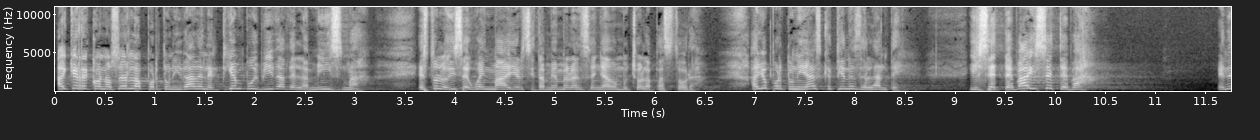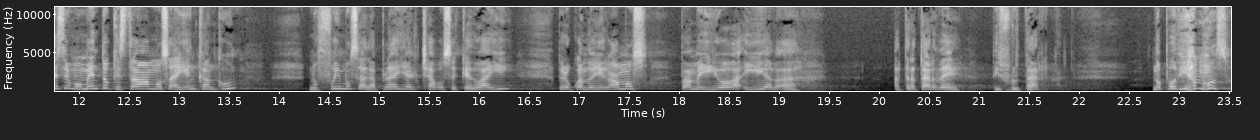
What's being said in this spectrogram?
Hay que reconocer la oportunidad en el tiempo y vida de la misma. Esto lo dice Wayne Myers y también me lo ha enseñado mucho la pastora. Hay oportunidades que tienes delante y se te va y se te va. En ese momento que estábamos ahí en Cancún, nos fuimos a la playa, el chavo se quedó ahí, pero cuando llegamos, Pame y yo ahí a, tratar de disfrutar, no podíamos,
